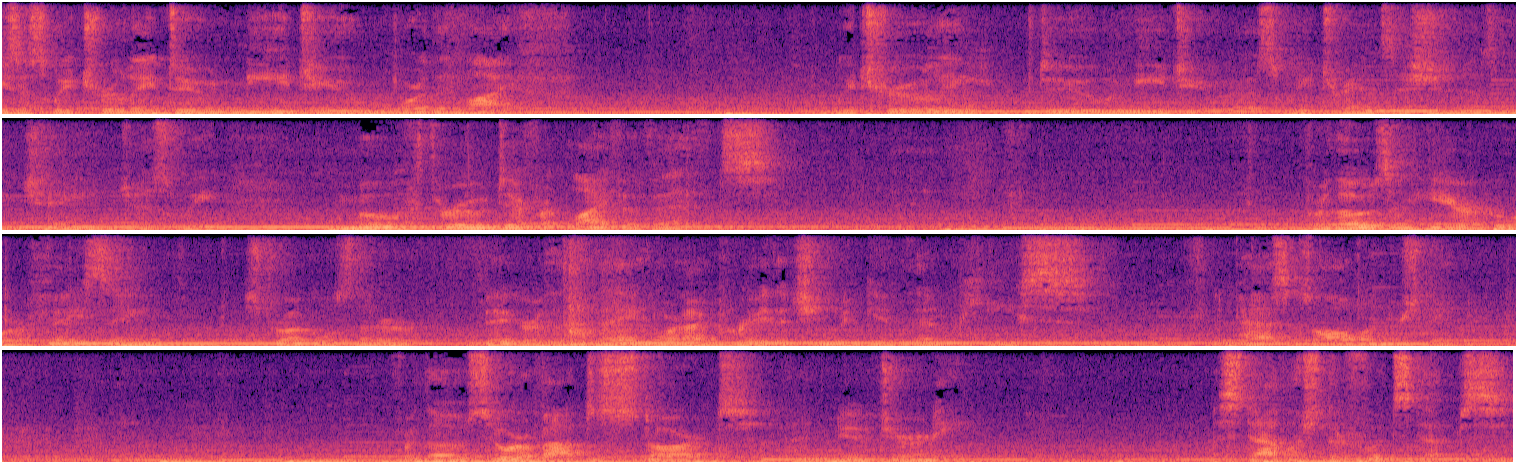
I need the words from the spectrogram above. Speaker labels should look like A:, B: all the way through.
A: Jesus, we truly do need you more than life. We truly do need you as we transition, as we change, as we move through different life events. For those in here who are facing struggles that are bigger than they, Lord, I pray that you would give them peace that passes all understanding. For those who are about to start a new journey, establish their footsteps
